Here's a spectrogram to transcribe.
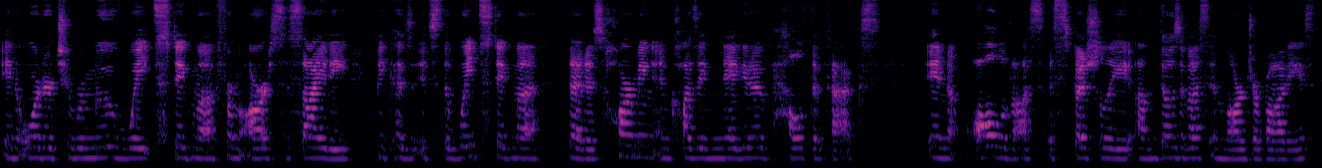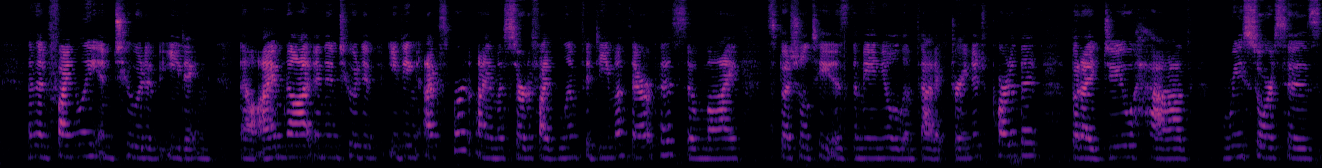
in order to remove weight stigma from our society because it's the weight stigma that is harming and causing negative health effects in all of us, especially um, those of us in larger bodies. And then finally, intuitive eating. Now, I'm not an intuitive eating expert. I am a certified lymphedema therapist, so my specialty is the manual lymphatic drainage part of it. But I do have resources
